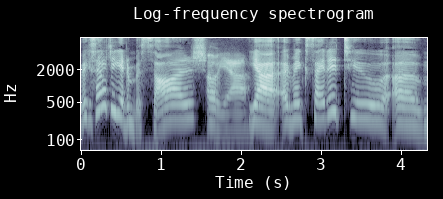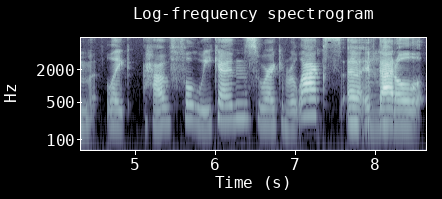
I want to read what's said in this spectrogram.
I'm excited to get a massage. Oh yeah. Yeah, I'm excited to um like have full weekends where I can relax. Uh, If that'll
